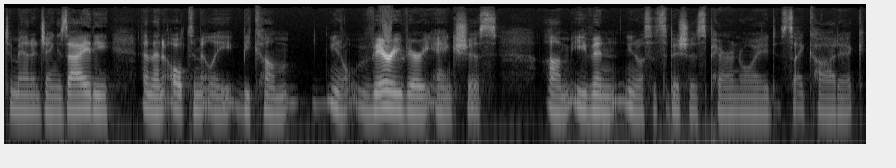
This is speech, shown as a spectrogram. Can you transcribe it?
to manage anxiety and then ultimately become, you know, very, very anxious. Um, even you know suspicious, paranoid, psychotic,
